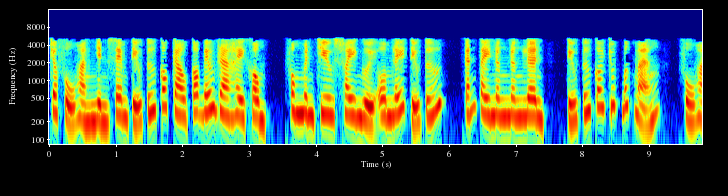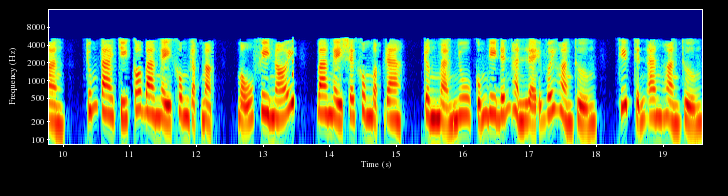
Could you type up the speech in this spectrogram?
cho phụ hoàng nhìn xem tiểu tứ có cao có béo ra hay không, phong minh chiêu xoay người ôm lấy tiểu tứ, cánh tay nâng nâng lên, tiểu tứ có chút bất mãn, phụ hoàng, chúng ta chỉ có ba ngày không gặp mặt, mẫu phi nói, ba ngày sẽ không mập ra, Trần Mạn Nhu cũng đi đến hành lễ với hoàng thượng, thiếp thỉnh an hoàng thượng,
